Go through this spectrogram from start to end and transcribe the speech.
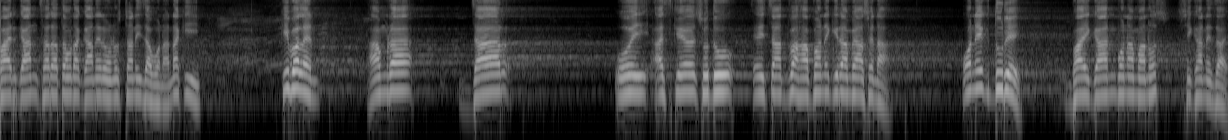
ভাইয়ের গান ছাড়া তো আমরা গানের অনুষ্ঠানই যাব না, নাকি? কি বলেন? আমরা যার ওই আজকে শুধু এই চাঁদ বা হাঁপানে গ্রামে আসে না, অনেক দূরে ভাই গান বোনা মানুষ সেখানে যায়।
